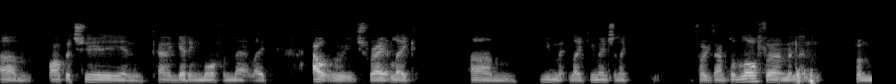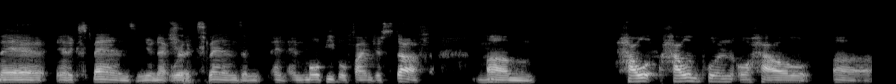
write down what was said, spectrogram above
um opportunity and kind of getting more from that, like outreach, right? Like, um, you like you mentioned, like for example, law firm, and then from there it expands and your network Sure. expands, and and and more people find your stuff. Mhm. Um, how how important or how uh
